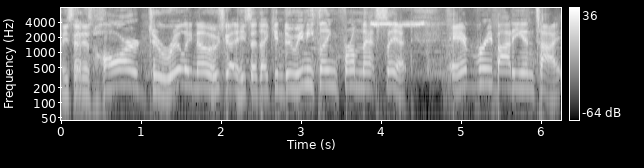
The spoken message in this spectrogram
he said, it's hard to really know who's got, he said, they can do anything from that set. Everybody in tight.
